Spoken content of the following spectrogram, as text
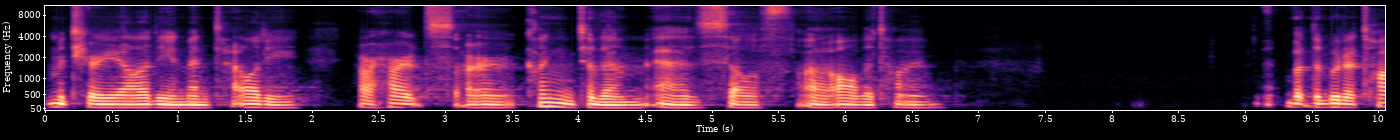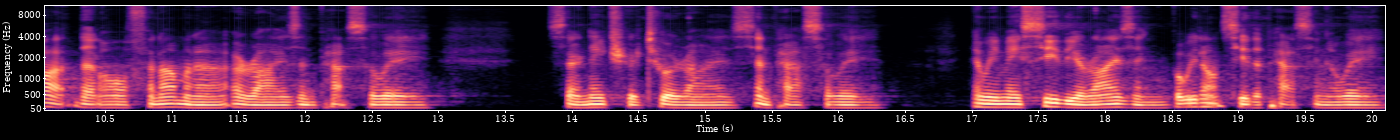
materiality and mentality, our hearts are clinging to them as self uh, all the time. But the Buddha taught that all phenomena arise and pass away. It's their nature to arise and pass away. And we may see the arising, but we don't see the passing away.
